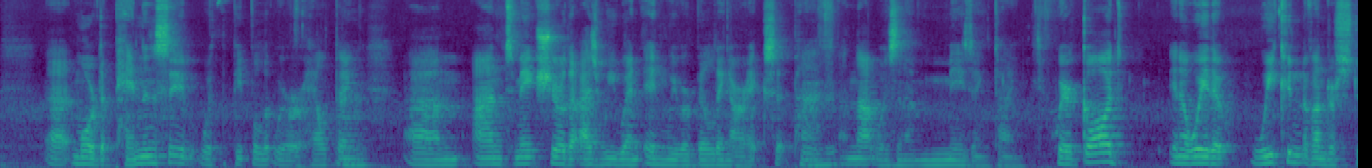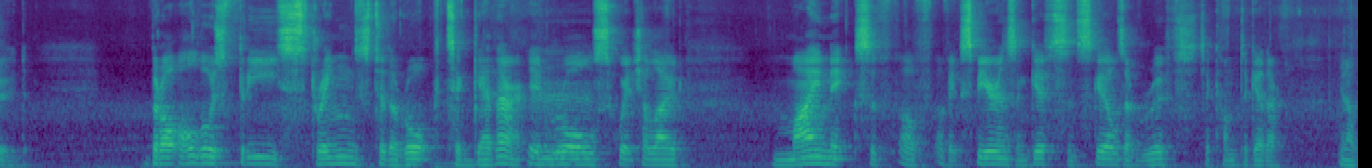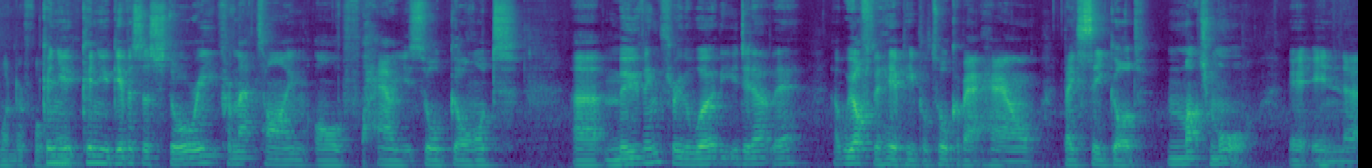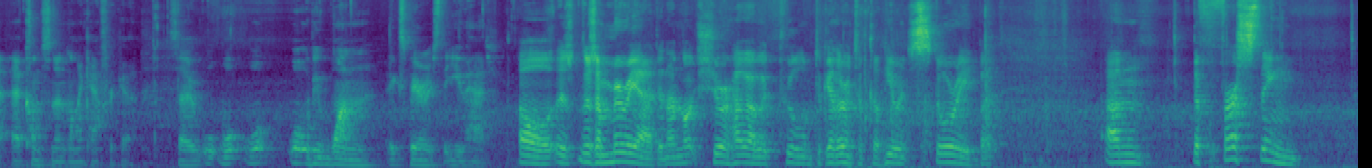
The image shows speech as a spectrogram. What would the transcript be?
uh, more dependency with the people that we were helping. Um, and to make sure that as we went in, we were building our exit path. Mhm. And that was an amazing time where God, in a way that we couldn't have understood, brought all those three strings to the rope together in Mm. roles which allowed my mix of, of, of experience and gifts and skills and Ruth's to come together in a wonderful Can way. you can you give us a story from that time of how you saw God uh, moving through the work that you did out there? Uh, we often hear people talk about how they see God much more in, in uh, a continent like Africa. So, what, what what would be one experience that you had? Oh, there's there's a myriad, and I'm not sure how I would pull them together into a coherent story. But um, the first thing,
